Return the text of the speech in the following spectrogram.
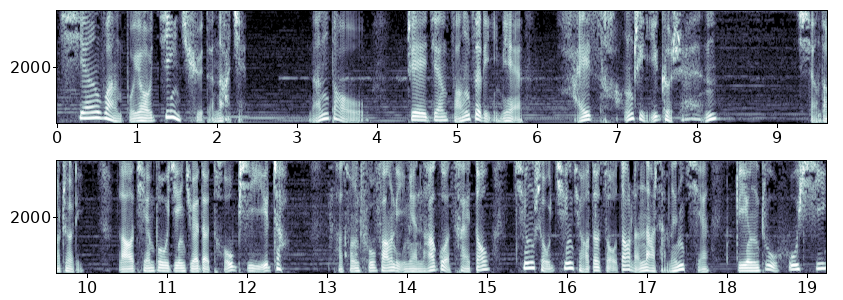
千万不要进去的那间。难道这间房子里面还藏着一个人？想到这里，老田不禁觉得头皮一炸。他从厨房里面拿过菜刀，轻手轻脚的走到了那扇门前，屏住呼吸，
